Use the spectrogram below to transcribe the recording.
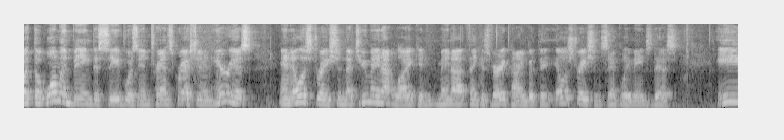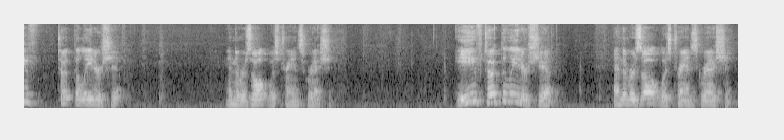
but the woman being deceived was in transgression. And here is an illustration that you may not like and may not think is very kind, but the illustration simply means this Eve took the leadership, and the result was transgression. Eve took the leadership, and the result was transgression.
